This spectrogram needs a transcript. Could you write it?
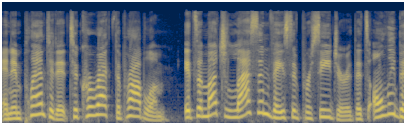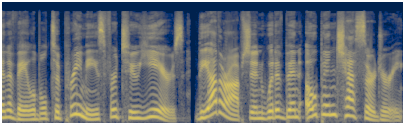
and implanted it to correct the problem. It's a much less invasive procedure that's only been available to preemies for two years. The other option would have been open chest surgery.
